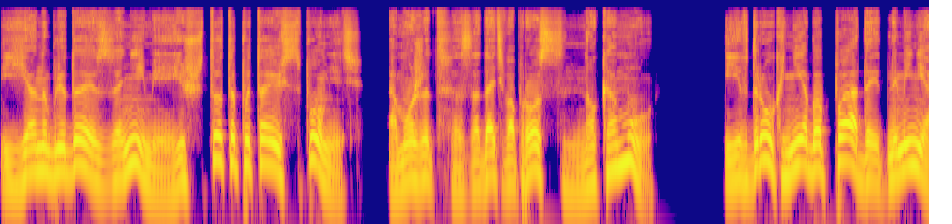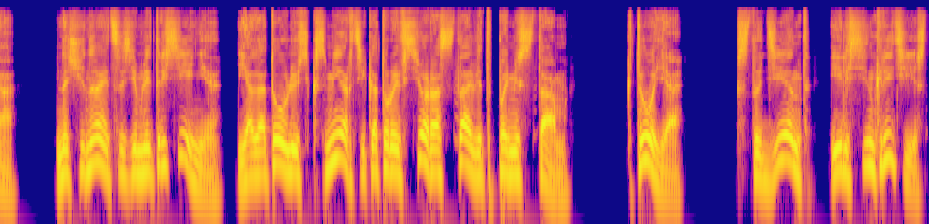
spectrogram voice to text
Я наблюдаю за ними и что-то пытаюсь вспомнить. А может, задать вопрос «но кому?» И вдруг небо падает на меня. Начинается землетрясение. Я готовлюсь к смерти, которая все расставит по местам. Кто я? Студент или синкретист?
